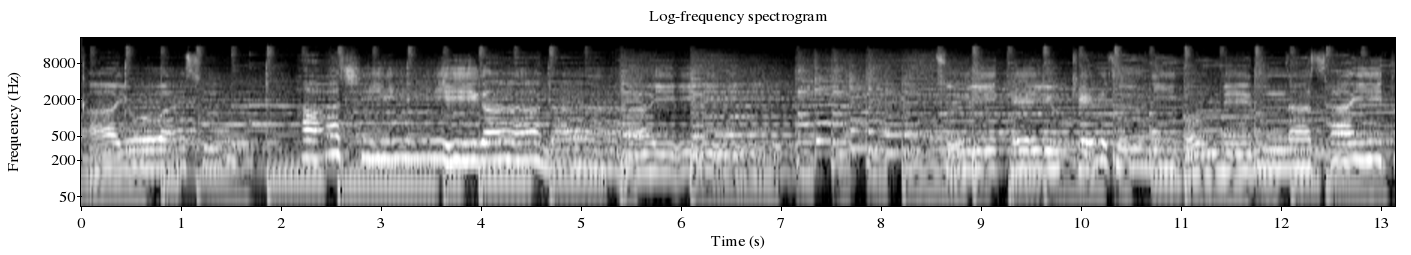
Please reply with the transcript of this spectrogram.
通わす橋がない。ついてゆけずにごめんなさいと。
